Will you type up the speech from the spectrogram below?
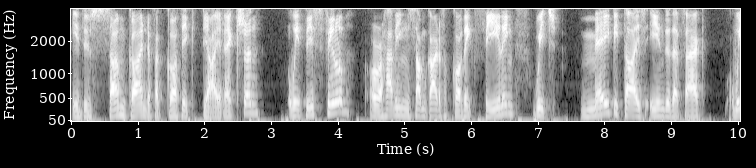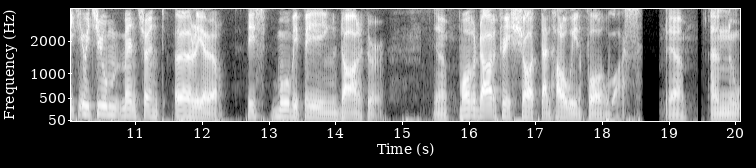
into some kind of a gothic direction with this film, or having some kind of a gothic feeling, which maybe ties into the fact, which, which you mentioned earlier, this movie being darker, Yeah, more darkly shot than Halloween 4 was. yeah. And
